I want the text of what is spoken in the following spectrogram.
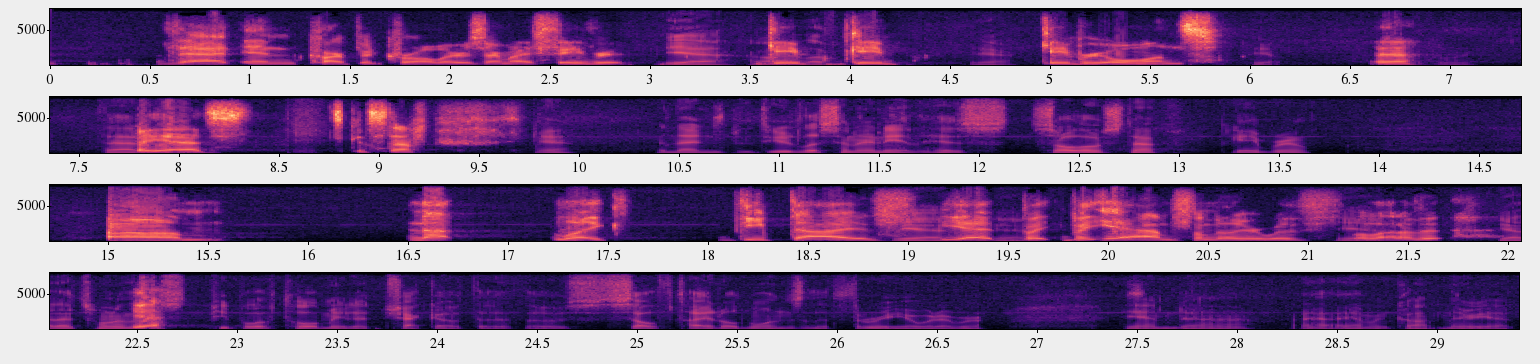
that and Carpet Crawlers are my favorite Yeah. Oh, Gabe, Gabe yeah. Gabriel ones. Yeah. Yeah. That, But yeah, uh, it's it's good stuff. yeah. And then do you listen to any of his solo stuff, Gabriel? Um not like deep dive Yeah, yet, yeah. but but yeah, I'm familiar with Yeah. a lot of it. Yeah, that's one of those people have told me to check out the those self-titled ones, the three or whatever. And uh, I, haven't gotten there yet.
